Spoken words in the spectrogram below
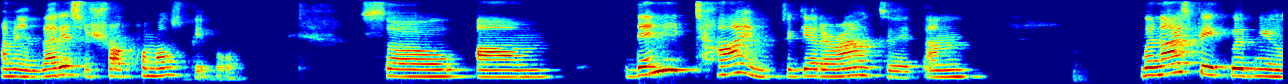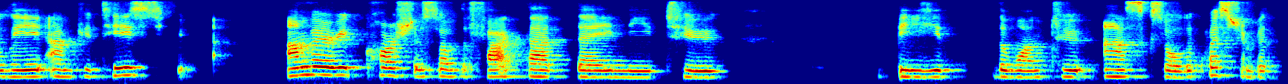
I mean that is a shock for most people. So um, they need time to get around to it. And when I speak with newly amputees, I'm very cautious of the fact that they need to be the one to ask all the question, but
